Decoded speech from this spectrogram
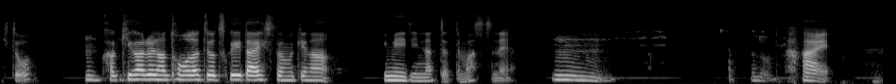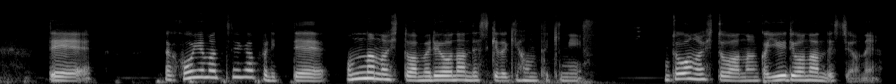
人、うんか気軽な友達を作りたい人向けなイメージになっちゃってますね。うん。はい。で、なんかこういうマッチングアプリって、女の人は無料なんですけど、基本的に。男の人はなんか有料なんですよね。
